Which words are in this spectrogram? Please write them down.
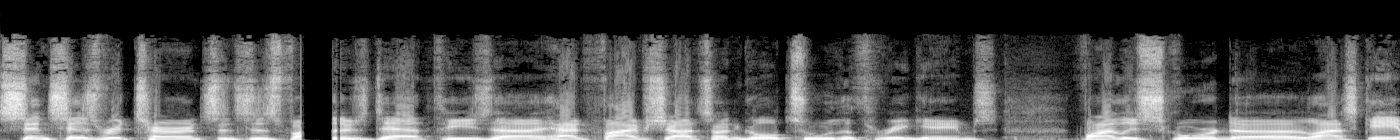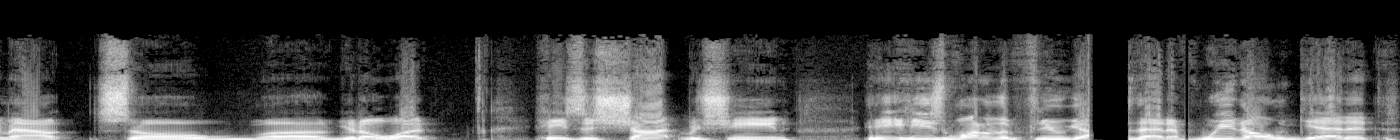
Since his return, since his father's death, he's uh, had five shots on goal, two of the three games. Finally scored uh, last game out. So, uh, you know what? He's a shot machine. He, he's one of the few guys that if we don't get it,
